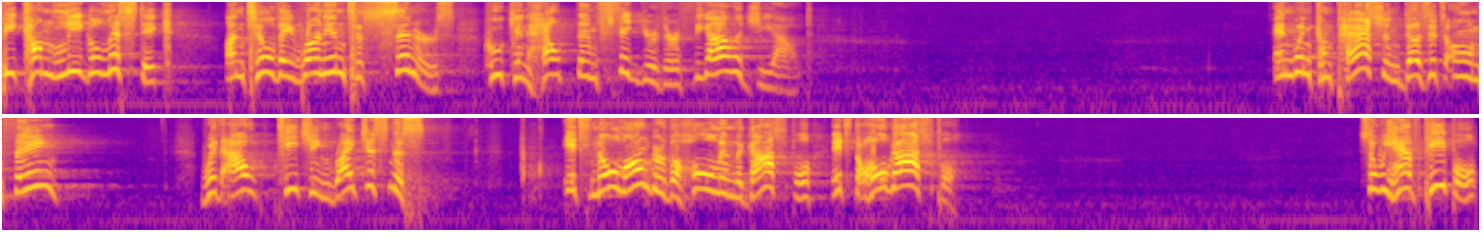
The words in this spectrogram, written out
become legalistic until they run into sinners who can help them figure their theology out. And when compassion does its own thing without teaching righteousness, it's no longer the hole in the gospel, it's the whole gospel. So we have people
